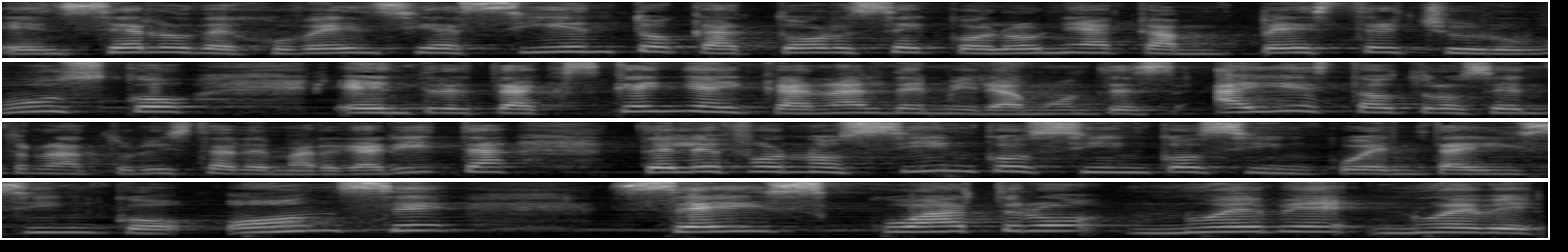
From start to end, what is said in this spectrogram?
en Cerro de Juvencia, 114, Colonia Campestre, Churubusco, entre Taxqueña y Canal de Miramontes. Ahí está otro centro naturista de Margarita, teléfono 555511 6499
